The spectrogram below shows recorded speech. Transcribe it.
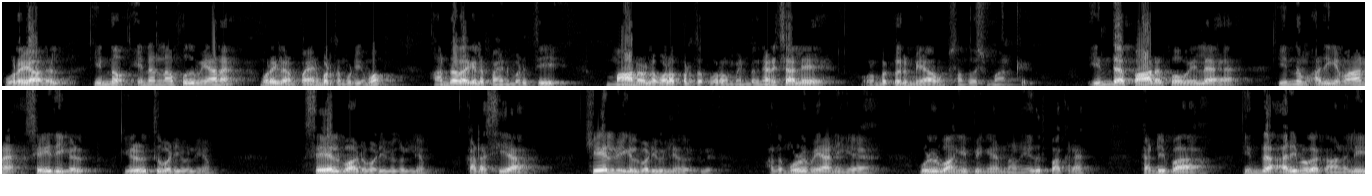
உரையாடல் இன்னும் என்னெல்லாம் புதுமையான முறைகளை நம்ம பயன்படுத்த முடியுமோ அந்த வகையில் பயன்படுத்தி மாணவர்களை வளப்படுத்த போகிறோம் என்பதை நினச்சாலே ரொம்ப பெருமையாகவும் சந்தோஷமாக இருக்குது இந்த பாடக்கோவையில் இன்னும் அதிகமான செய்திகள் எழுத்து வடிவிலையும் செயல்பாடு வடிவுகள்லையும் கடைசியாக கேள்விகள் வடிவிலையும் இருக்குது. அதை முழுமையாக நீங்கள் உள் வாங்கிப்பீங்கன்னு நான் எதிர்பார்க்குறேன். கண்டிப்பாக இந்த அறிமுக காணொலி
